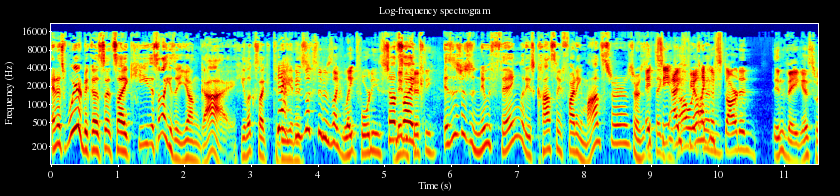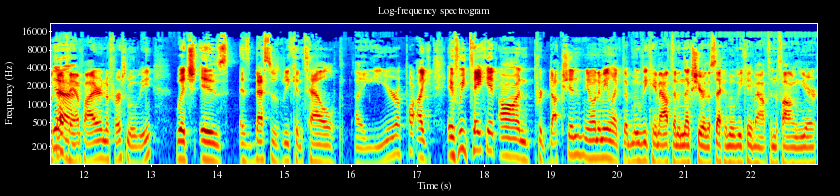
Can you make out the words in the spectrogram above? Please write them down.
And it's weird because it's like he. It's not like he's a young guy. He looks like to Yeah, be he in his. looks in his like late forties, so it's maybe like, fifty. is this just a new thing that he's constantly fighting monsters, or is It, see, I feel like been- it started in Vegas with Yeah. that vampire in the first movie, which is as best as we can tell a year apart. Like if we take it on production, you know what I mean? Like the movie came out, then the next year the second movie came out, then the following year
